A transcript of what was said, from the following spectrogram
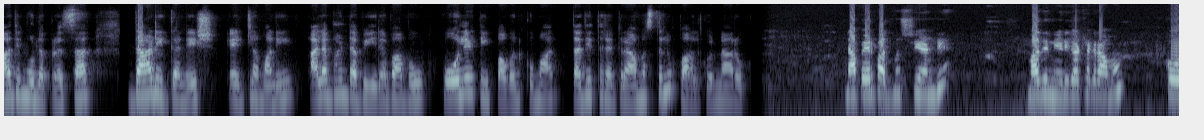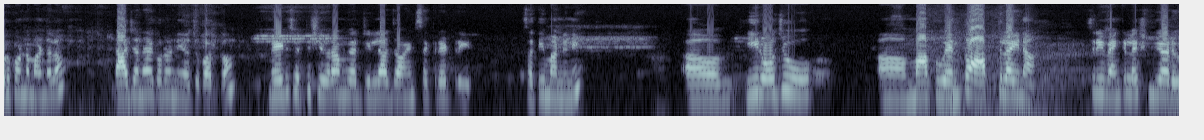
ఆదిమూల ప్రసాద్ దాడి గణేష్ ఎడ్లమణి అలబండ వీరబాబు పోలేటి పవన్ కుమార్ తదితర గ్రామస్తులు పాల్గొన్నారు. నా పేరు పద్మశ్రీ అండి. మాది నీడిగట్ల గ్రామం కోరుకొండ మండలం రాజానగరం నియోజకవర్గం. మేడిశెట్టి శివరాం గారి జిల్లా జాయింట్ సెక్రటరీ సతీమణిని. ఈరోజు మాకు ఎంతో ఆప్తులైన శ్రీ వెంకటలక్ష్మి గారు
